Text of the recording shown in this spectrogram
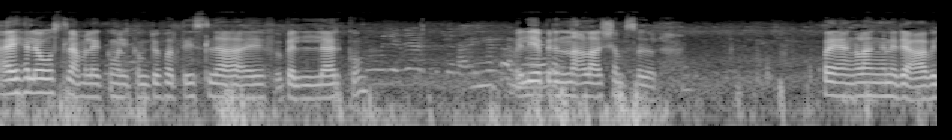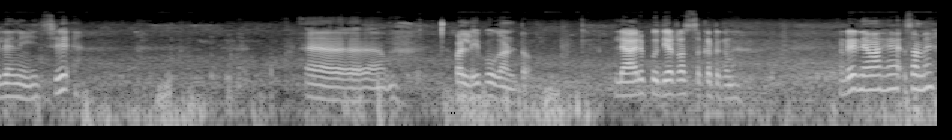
ഹായ് ഹലോ അസ്സാം വലൈക്കും വെൽക്കം ടു ഫത്തീസ് ലൈഫ് അപ്പം എല്ലാവർക്കും വലിയ പെരുന്നാൾ ആശംസകൾ. അപ്പം ഞങ്ങളങ്ങനെ രാവിലെ നീച്ച് പള്ളിയിൽ പോകാൻ കേട്ടോ എല്ലാവരും പുതിയ ഡ്രസ്സൊക്കെ എടുക്കണം എന്നിട്ട് ഞാൻ മഹേ സമയം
